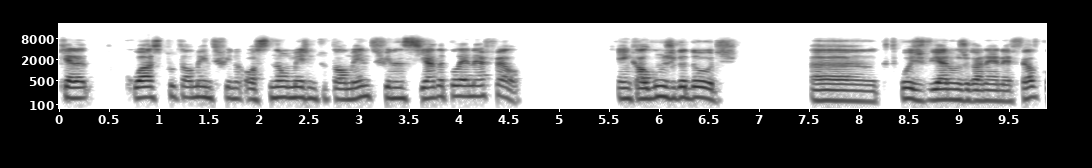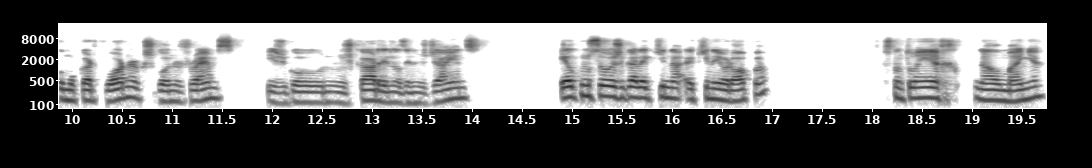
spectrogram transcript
que era quase totalmente, ou se não mesmo totalmente, financiada pela NFL, em que alguns jogadores uh, que depois vieram jogar na NFL, como o Kurt Warner, que jogou nos Rams e jogou nos Cardinals e nos Giants, ele começou a jogar aqui na, aqui na Europa, se não estou em erro, na Alemanha,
